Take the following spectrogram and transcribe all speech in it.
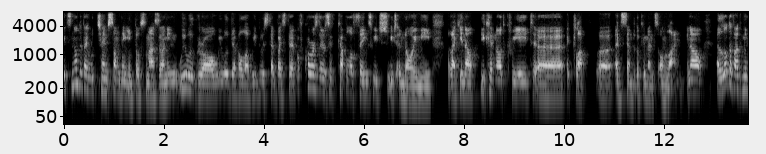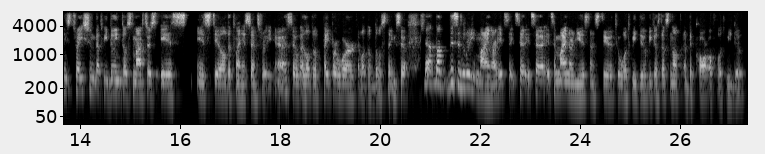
it's not that I would change something in Toastmasters. I mean, we will grow, we will develop, we do step by step. Of course, there's a couple of things which which annoy me, like you know, you cannot create uh, a club uh, and send the documents online. You know, a lot of administration that we do in Toastmasters is is still the 20th century. Yeah? So a lot of paperwork, a lot of those things. So, yeah, but this is really minor. It's it's a it's a it's a minor nuisance to to what we do because that's not at the core of what we do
